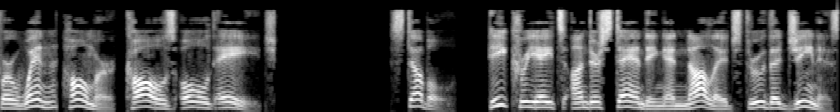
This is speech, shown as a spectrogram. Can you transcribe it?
for when Homer calls old age stubble, he creates understanding and knowledge through the genus,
